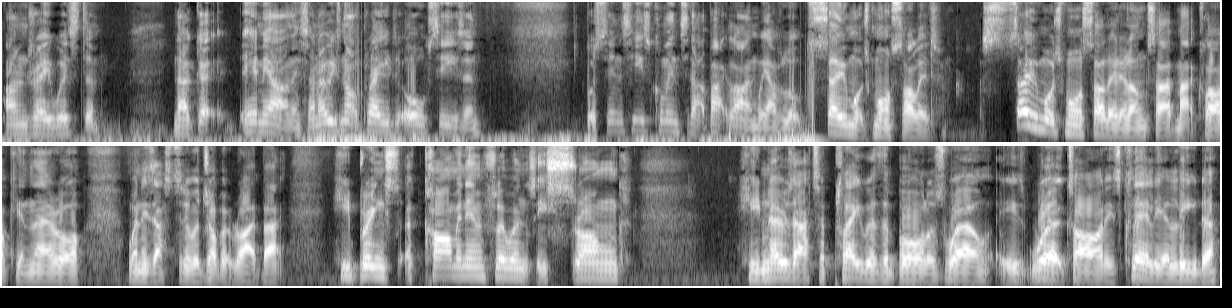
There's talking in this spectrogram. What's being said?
Andre Wisdom. Now, go, hear me out on this. I know he's not played all season, but since he's come into that back line, we have looked so much more solid. So much more solid alongside Matt Clarke in there, or when he's asked to do a job at right back. He brings a calming influence, he's strong, he knows how to play with the ball as well. He works hard, he's clearly a leader,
